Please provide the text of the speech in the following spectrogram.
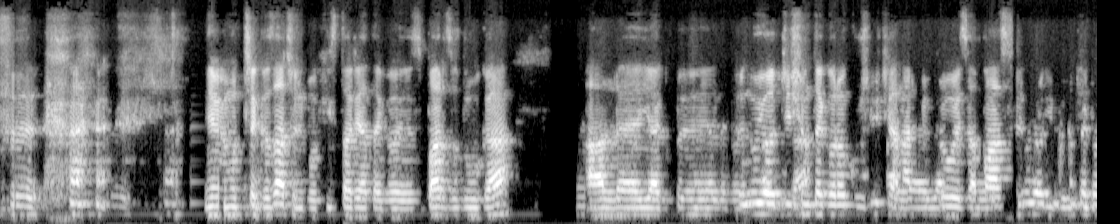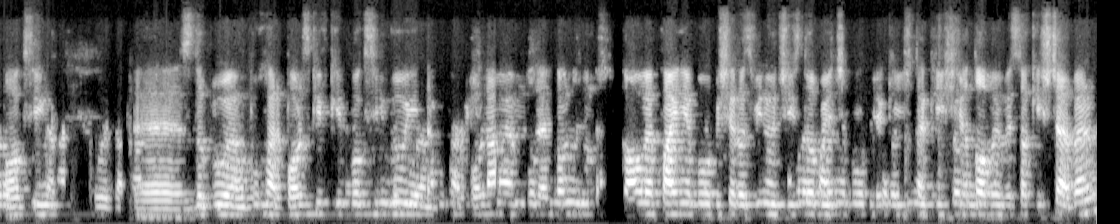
w- Nie wiem od czego zacząć, bo historia tego jest bardzo długa, ale jakby trenuję od 10 roku życia, najpierw były zapasy, później był kickboxing. Zdobyłem Puchar Polski w kickboxingu i tak myślałem, że kończąc szkołę fajnie byłoby się rozwinąć i zdobyć jakiś taki światowy, wysoki szczebel.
